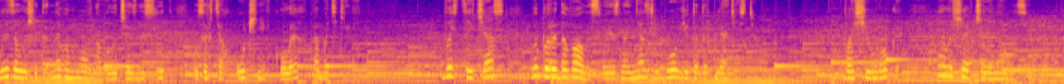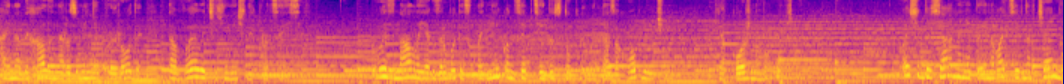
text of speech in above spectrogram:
ви залишите невимовно величезний слід у серцях учнів, колег та батьків. Весь цей час ви передавали свої знання з любов'ю та терплячістю. Ваші уроки не лише вчили науці, а й надихали на розуміння природи та величі хімічних процесів. Ви знали, як зробити складні концепції доступними та захоплюючими для кожного учня. Ваші досягнення та інновації в навчанні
